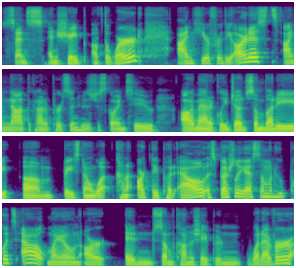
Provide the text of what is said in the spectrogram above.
sense and shape of the word. I'm here for the artists. I'm not the kind of person who's just going to automatically judge somebody um, based on what kind of art they put out, especially as someone who puts out my own art in some kind of shape and whatever.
